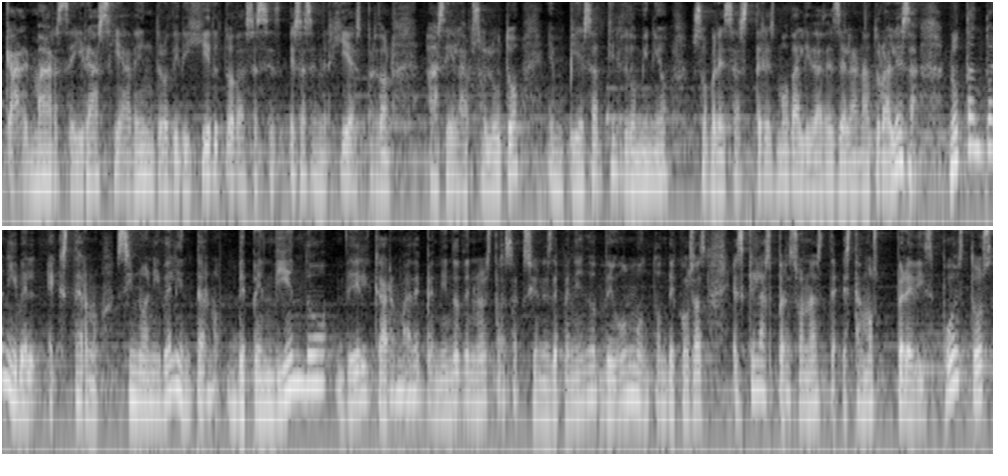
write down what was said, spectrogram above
calmarse, ir hacia adentro, dirigir todas esas, energías, perdón, hacia el absoluto, empieza a adquirir dominio sobre esas tres modalidades de la naturaleza, no tanto a nivel externo, sino a nivel interno, dependiendo del karma, dependiendo de nuestras acciones, dependiendo de un montón de cosas, es que las personas estamos predispuestos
